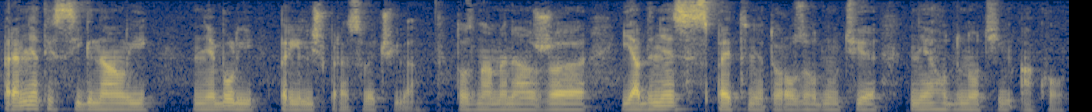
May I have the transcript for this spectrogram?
pre mňa tie signály neboli príliš presvedčivé. To znamená, že ja dnes spätne to rozhodnutie nehodnotím ako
